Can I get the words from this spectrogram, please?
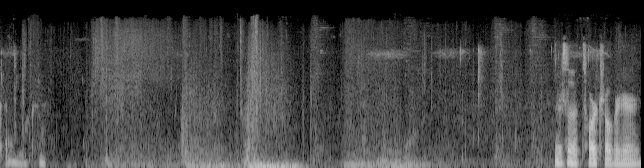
Okay, okay. There's a torch over here.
